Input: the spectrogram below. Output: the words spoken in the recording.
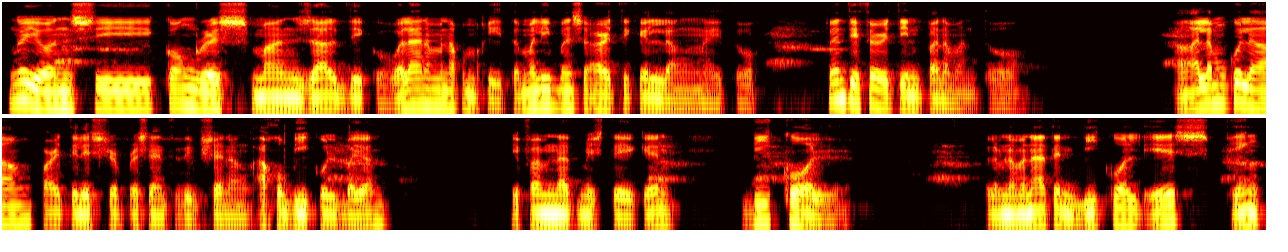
Ngayon, si Congressman Zaldico, wala naman ako makita. Maliban sa article lang na ito. 2013 pa naman to. Ang alam ko lang, party list representative siya ng Ako Bicol ba yun? If I'm not mistaken. Bicol. Alam naman natin, Bicol is pink.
